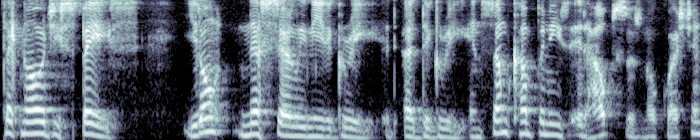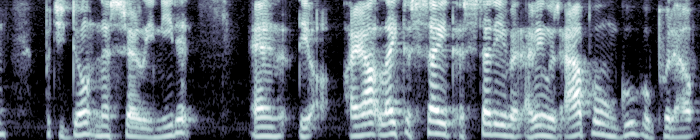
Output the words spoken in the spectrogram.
technology space, you don't necessarily need a degree, a degree. In some companies, it helps. There's no question, but you don't necessarily need it. And the I like to cite a study that I think it was Apple and Google put out,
